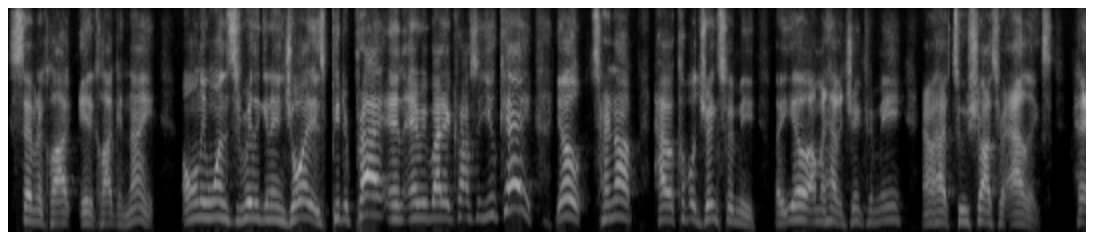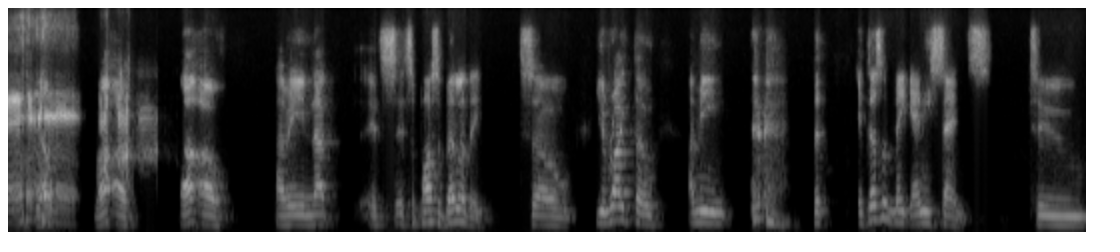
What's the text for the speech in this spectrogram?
seven o'clock, eight o'clock at night. Only one that's really gonna enjoy it is Peter Pratt and everybody across the UK. Yo, turn up, have a couple drinks for me. Like, yo, I'm gonna have a drink for me, and I'll have two shots for Alex. Hey. Uh oh. Uh oh. I mean that it's it's a possibility. So you're right though. I mean, that it doesn't make any sense to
